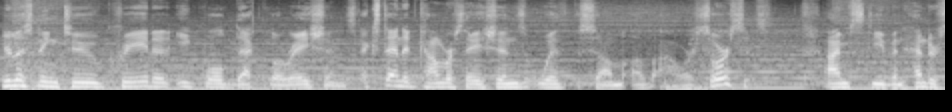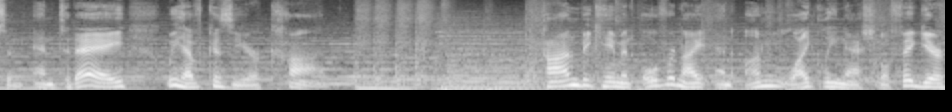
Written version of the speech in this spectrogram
You're listening to Created Equal Declarations, extended conversations with some of our sources. I'm Stephen Henderson, and today we have Khizr Khan. Khan became an overnight and unlikely national figure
